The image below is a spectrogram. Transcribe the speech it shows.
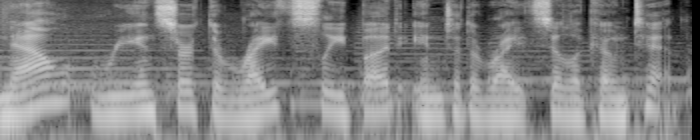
Now, reinsert the right sleep bud into the right silicone tip.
